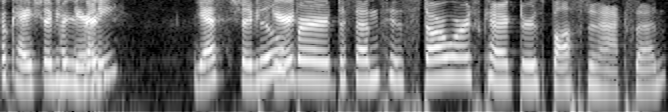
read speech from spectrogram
Okay, should I be Are scared? you ready? Yes, should I be Bill scared? Burr defends his Star Wars character's Boston accent.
